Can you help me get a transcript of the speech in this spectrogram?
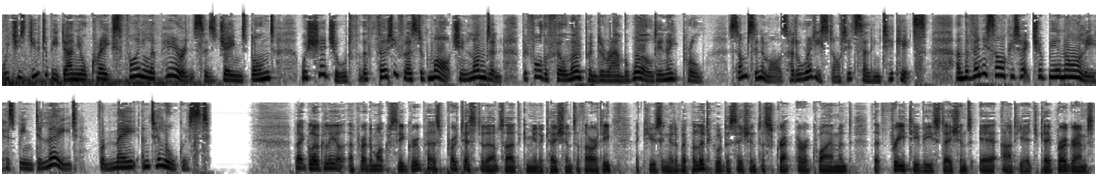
which is due to be Daniel Craig's final appearance as James Bond, was scheduled for the 31st of March in London before the film opened around the world in April. Some cinemas had already started selling tickets, and the Venice Architecture Biennale has been delayed from May until August. Back locally, a pro democracy group has protested outside the Communications Authority, accusing it of a political decision to scrap a requirement that free TV stations air RTHK programs.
